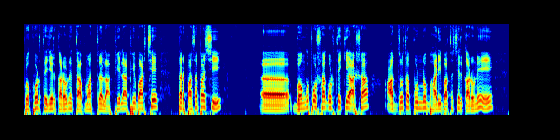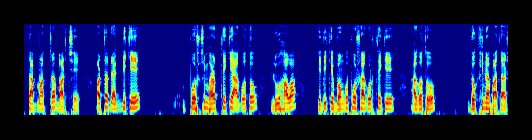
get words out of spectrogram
প্রখর তেজের কারণে তাপমাত্রা লাফিয়ে লাফিয়ে বাড়ছে। তার পাশাপাশি বঙ্গোপসাগর থেকে আসা আর্দ্রতাপূর্ণ ভারী বাতাসের কারণে তাপমাত্রা বাড়ছে। অর্থাৎ একদিকে পশ্চিম ভারত থেকে আগত লু হাওয়া এদিকে বঙ্গোপসাগর থেকে আগত দক্ষিণা বাতাস,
